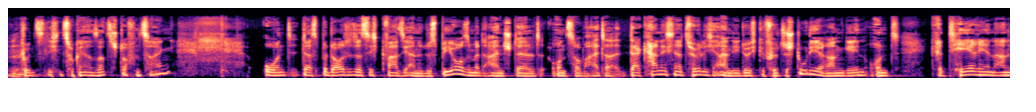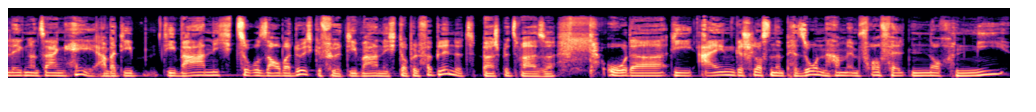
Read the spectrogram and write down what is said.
mhm. künstlichen Zuckerersatzstoffen zeigen. Und das bedeutet, dass sich quasi eine Dysbiose mit einstellt und so weiter. Da kann ich natürlich an die durchgeführte Studie rangehen und Kriterien anlegen und sagen, hey, aber die, die war nicht so sauber durchgeführt, die war nicht doppelt verblindet beispielsweise. Oder die eingeschlossenen Personen haben im Vorfeld noch nie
